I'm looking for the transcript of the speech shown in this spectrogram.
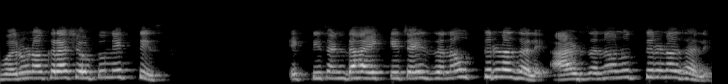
वरून अकरा शेवटून एकतीस. एकतीस आणि दहा एक्केचाळीस जण उत्तीर्ण झाले. आठ जण अनुत्तीर्ण झाले.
